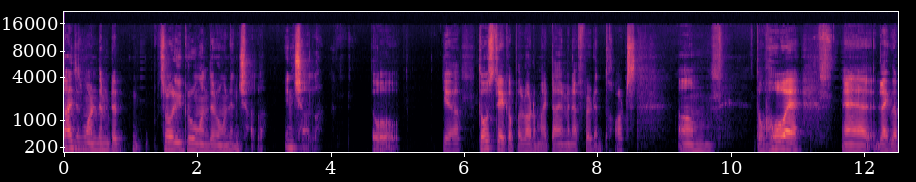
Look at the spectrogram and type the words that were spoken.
I just want them to slowly grow on their own. Inshallah, inshallah. So yeah, those take up a lot of my time and effort and thoughts. Um, the whole uh, like the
